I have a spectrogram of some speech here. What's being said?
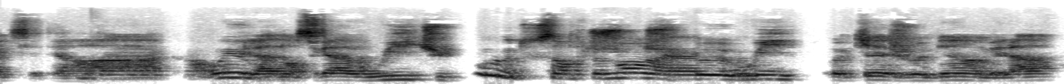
etc. D'accord. Oui, Et là, dans ce cas, oui, tu Ou tout simplement. tu euh, peux, oui, ok, je veux bien, mais là,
